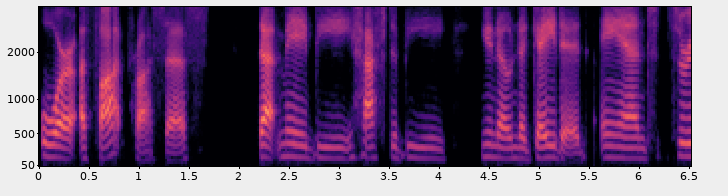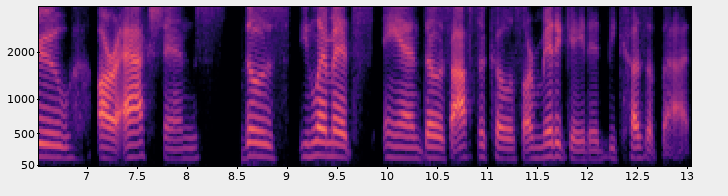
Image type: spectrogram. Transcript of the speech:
or a thought process that may be have to be you know negated. And through our actions those limits and those obstacles are mitigated because of that.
